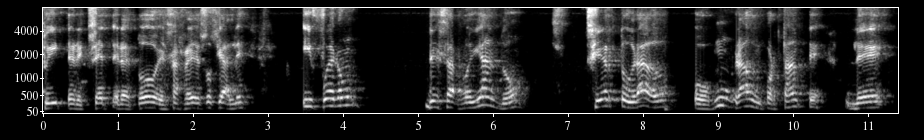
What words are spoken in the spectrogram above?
Twitter, etcétera, todas esas redes sociales, y fueron desarrollando cierto grado o un grado importante de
